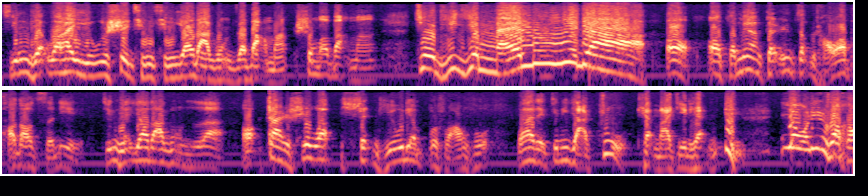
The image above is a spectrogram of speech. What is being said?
今天我还有事情，请姚大公子帮忙。什么帮忙？就提起买龙椅的。哦哦，怎么样？跟人争吵啊，跑到此地。今天姚大公子，哦，暂时我身体有点不爽服，我还得给你家住天吧几天。姚林说好。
